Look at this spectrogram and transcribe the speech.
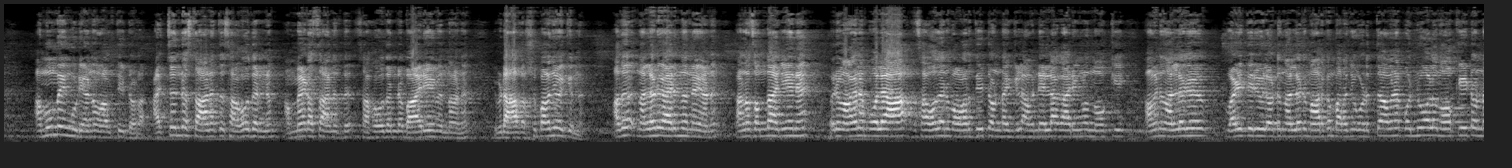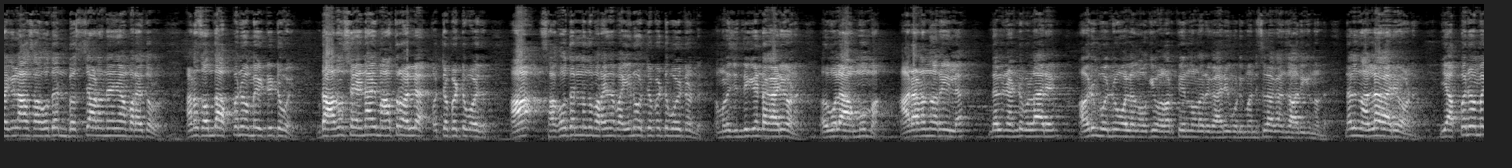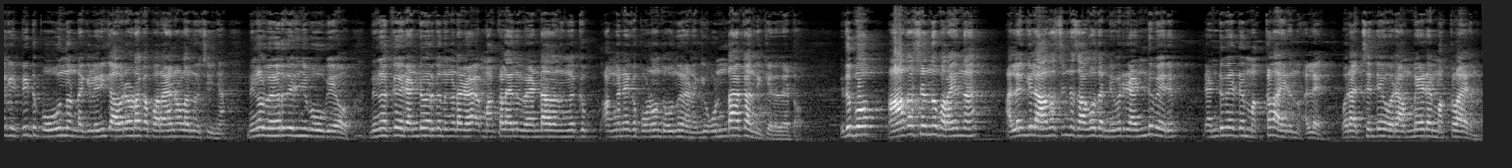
അമ്മൂമ്മയും കൂടിയാണ് വളർത്തിയിട്ടുള്ളത്. അച്ഛന്റെ സ്ഥാനത്ത് സഹോദരനും അമ്മയുടെ സ്ഥാനത്ത് സഹോദരന്റെ ഭാര്യയും എന്നാണ് ഇവിടെ ആദർശ് പറഞ്ഞു വെക്കുന്നത്. അത് നല്ലൊരു കാര്യം തന്നെയാണ്. കാരണം സ്വന്തം അനിയനെ ഒരു മകനെ പോലെ ആ സഹോദരൻ വളർത്തിയിട്ടുണ്ടെങ്കിൽ അവന്റെ എല്ലാ കാര്യങ്ങളും നോക്കി അവന് നല്ലൊരു വഴിത്തിരിവിലോട്ട് നല്ലൊരു മാർഗം പറഞ്ഞു കൊടുത്ത് അവനെ പൊന്നുപോലെ നോക്കിയിട്ടുണ്ടെങ്കിൽ ആ സഹോദരൻ ബെസ്റ്റ് ആണെന്നേ ഞാൻ പറയത്തുള്ളൂ. കാരണം സ്വന്തം അപ്പനും അമ്മ ഇട്ടിട്ട് പോയി. ഇവിടെ ആദർശ സേനായി മാത്രമല്ല ഒറ്റപ്പെട്ടു പോയത്. ആ സഹോദരൻ എന്ന് പറയുന്ന പയ്യനും ഒറ്റപ്പെട്ടു പോയിട്ടുണ്ട്. നമ്മൾ ചിന്തിക്കേണ്ട കാര്യമാണ്. അതുപോലെ അമ്മുമ്മ. ആരാണെന്ന് അറിയില്ല. എന്തായാലും രണ്ട് പിള്ളേരെയും അവരും പൊന്നുപോലെ നോക്കി വളർത്തി എന്നുള്ള ഒരു കാര്യം കൂടി മനസ്സിലാക്കാൻ സാധിക്കുന്നുണ്ട്. എന്തായാലും നല്ല കാര്യമാണ്. ഈ അപ്പനും അമ്മയ്ക്ക് ഇട്ടിട്ട് പോകുന്നുണ്ടെങ്കിൽ എനിക്ക് അവരോടൊക്കെ പറയാനുള്ളതെന്ന് വെച്ച് കഴിഞ്ഞാൽ നിങ്ങൾ വേർതിരിഞ്ഞു പോവുകയോ നിങ്ങൾക്ക് രണ്ടുപേർക്ക് നിങ്ങളുടെ മക്കളെ ഒന്നും വേണ്ടാതെ നിങ്ങൾക്ക് അങ്ങനെയൊക്കെ പോകണമെന്ന് തോന്നുകയാണെങ്കിൽ ഉണ്ടാക്കാൻ നിൽക്കരുത് കേട്ടോ. ഇതിപ്പോ ആദർശ് എന്ന് പറയുന്ന അല്ലെങ്കിൽ ആദർശിന്റെ സഹോദരൻ ഇവർ രണ്ടുപേരും രണ്ടുപേരുടെ മക്കളായിരുന്നു അല്ലെ? ഒരച്ഛന്റെയും ഒരു അമ്മയുടെയും മക്കളായിരുന്നു.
